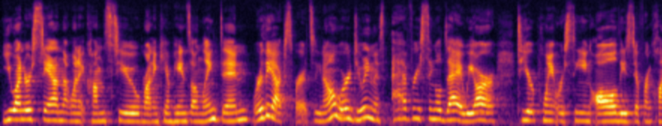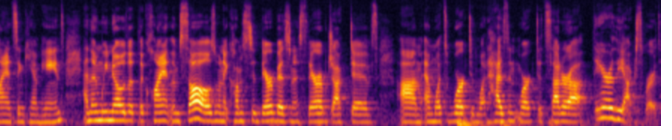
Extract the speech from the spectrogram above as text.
You understand that when it comes to running campaigns on LinkedIn, we're the experts. You know, we're doing this every single day. We are, to your point, we're seeing all these different clients and campaigns. And then we know that the client themselves, when it comes to their business, their objectives, um, and what's worked and what hasn't worked, et cetera, they're the experts.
